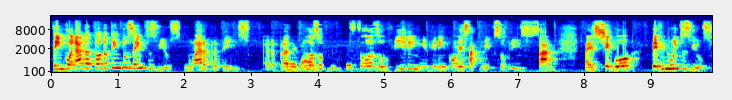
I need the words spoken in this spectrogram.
temporada toda tem 200 views, não era para ter isso. Era para duas ou três pessoas ouvirem e virem conversar comigo sobre isso, sabe? Mas chegou, teve muitos views.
